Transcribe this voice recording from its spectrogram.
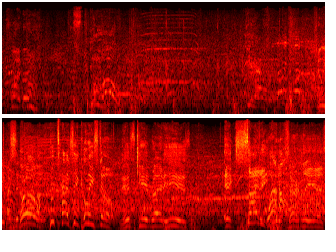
That's right, baby. Oh. Julie, my sit. No! Who tags in Kalisto? This kid right here is exciting. Wow. It certainly is.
